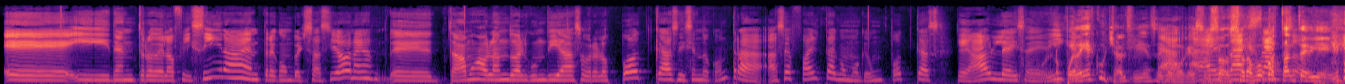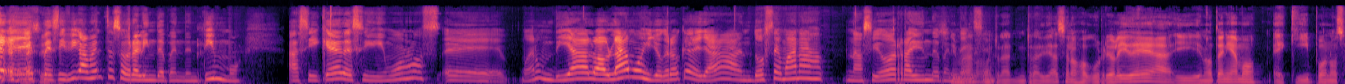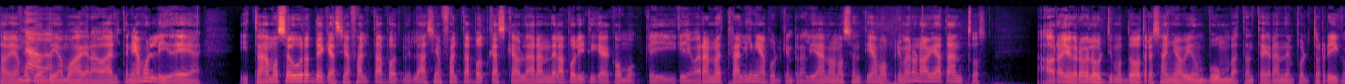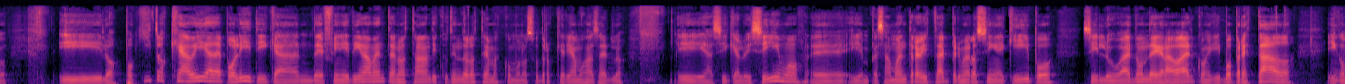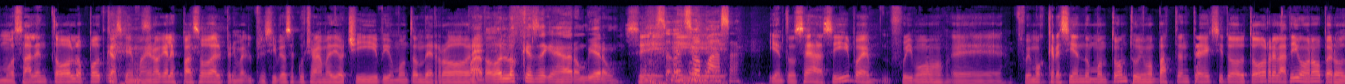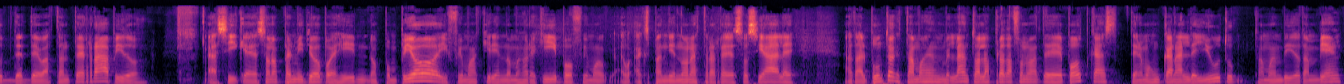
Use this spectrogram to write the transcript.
Eh, y dentro de la oficina, entre conversaciones, eh, estábamos hablando algún día sobre los podcasts, diciendo contra, hace falta como que un podcast que hable y se dedique. Pueden escuchar, fíjense, como que Ah, so- sonamos bastante bien. Específicamente sobre el independentismo. Así que decidimos, eh, bueno, un día lo hablamos y yo creo que ya en dos semanas nació Radio Sí, mano, Independencia. en, realidad se nos ocurrió la idea y no teníamos equipo, no sabíamos Nada. dónde íbamos a grabar, teníamos la idea y estábamos seguros de que hacía falta, ¿verdad? Hacían falta podcasts que hablaran de la política como que, y que llevaran nuestra línea porque en realidad no nos sentíamos, primero no había tantos. Ahora yo creo que los últimos dos o tres años ha habido un boom bastante grande en Puerto Rico. Y los poquitos que había de política definitivamente no estaban discutiendo los temas como nosotros queríamos hacerlo. Y así que lo hicimos eh, y empezamos a entrevistar primero sin equipo, sin lugar donde grabar, con equipo prestado. Y como salen todos los podcasts, que me imagino que les pasó, al, primer- al principio se escuchaba medio chip y un montón de errores. Para todos los que se quejaron, ¿vieron? Sí, Eso- y- eso pasa. Y entonces así, pues, fuimos, eh, fuimos creciendo un montón, tuvimos bastante éxito, todo relativo, ¿no? Pero desde bastante rápido. Así que eso nos permitió, pues, ir, nos pompió y fuimos adquiriendo mejor equipo, fuimos expandiendo nuestras redes sociales, a tal punto que estamos en, ¿verdad? En todas las plataformas de podcast, tenemos un canal de YouTube, estamos en video también,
